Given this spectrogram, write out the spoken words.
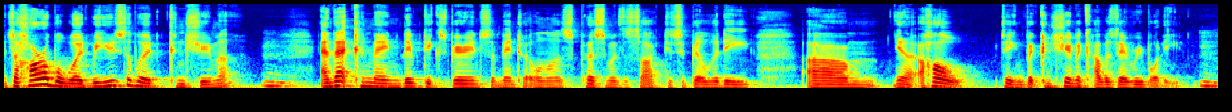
it's a horrible word. We use the word consumer. Mm. And that can mean lived experience of mental illness, person with a psych disability, um, you know, a whole thing. But consumer covers everybody. Mm.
